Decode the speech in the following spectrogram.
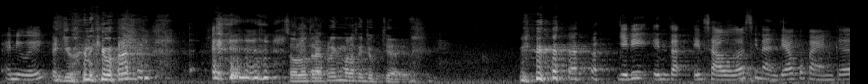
Anyway, Eh gimana gimana? solo traveling malah ke Jogja ya. Jadi inta, insya Allah sih nanti aku pengen ke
